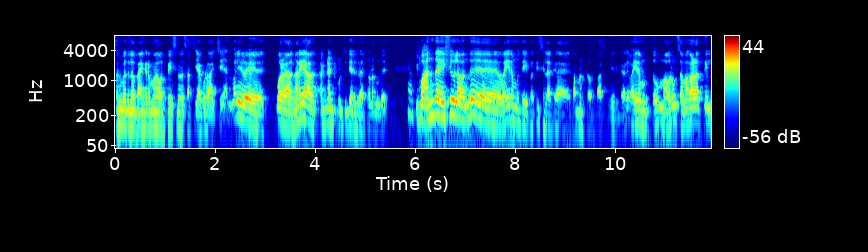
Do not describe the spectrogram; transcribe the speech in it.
சமீபத்துல பயங்கரமா அவர் பேசினது சர்ச்சையா கூட ஆச்சு. அந்த மாதிரி நிறைய கண்டென்ட் கொடுத்துட்டே இருக்கிறார் தொடர்ந்து. இப்போ அந்த இஷ்யூல வந்து வைரமுத்தை பத்தி சில கமெண்ட் அவர் பாஸ் பண்ணியிருக்காரு. வைரமுத்துவும் அவரும் சமகாலத்தில்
